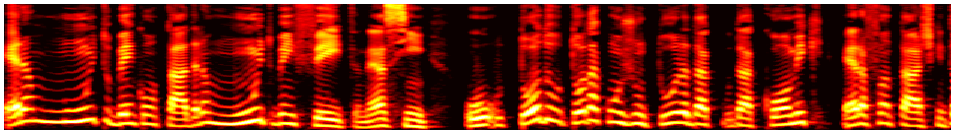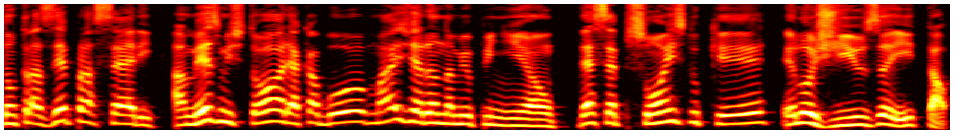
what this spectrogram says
Era muito bem contada, era muito bem feita né? Assim, o, todo, toda a conjuntura da, da comic era fantástica. Então, trazer pra série a mesma história acabou mais gerando, na minha opinião, decepções do que elogios aí e tal.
